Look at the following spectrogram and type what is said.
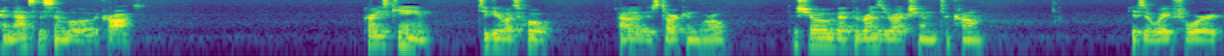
And that's the symbol of the cross. Christ came to give us hope out of this darkened world, to show that the resurrection to come is a way forward.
